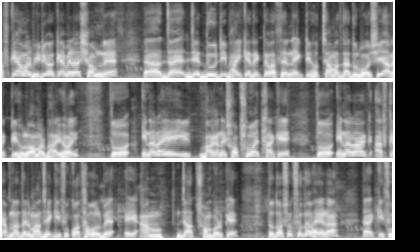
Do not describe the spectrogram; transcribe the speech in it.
আজকে আমার ভিডিও ক্যামেরার সামনে যে দুইটি ভাইকে দেখতে পাচ্ছেন একটি হচ্ছে আমার দাদুর বয়সী আর একটি হলো আমার ভাই হয়। তো এনারা এই বাগানে সব সময় থাকে। তো এনারা আজকে আপনাদের মাঝে কিছু কথা বলবে এই আম জাত সম্পর্কে। তো দর্শক শ্রোতা ভাইয়েরা কিছু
